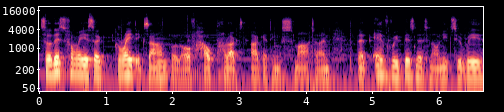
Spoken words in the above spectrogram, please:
So this for me is a great example of how products are getting smarter and that every business now needs to re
